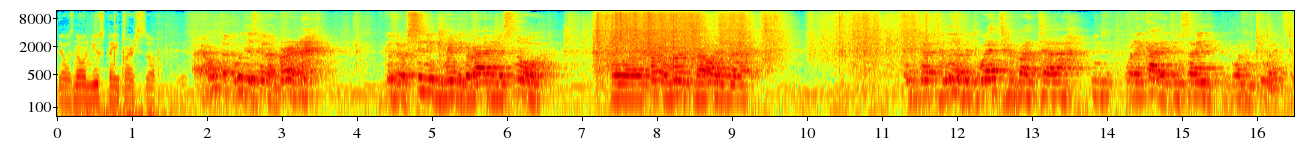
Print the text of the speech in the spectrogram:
There was no newspaper, so I hope that wood is gonna burn because I was sitting behind the garage in the snow for a couple months now and uh, it got a little bit wet, but uh, when I cut it inside it wasn't too wet. So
